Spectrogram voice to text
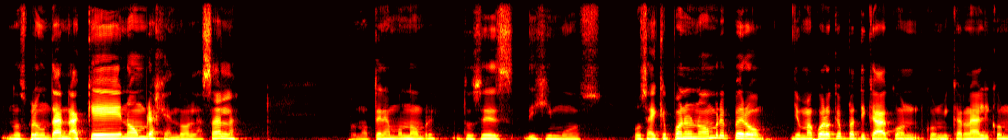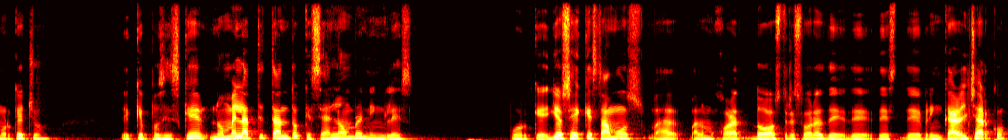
nos preguntan a qué nombre agendó la sala. Pues no tenemos nombre. Entonces dijimos, pues hay que poner un nombre, pero yo me acuerdo que platicaba con, con mi carnal y con Morquecho, de que pues es que no me late tanto que sea el nombre en inglés. Porque yo sé que estamos a, a lo mejor a dos, tres horas de, de- de- de brincar el charco.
